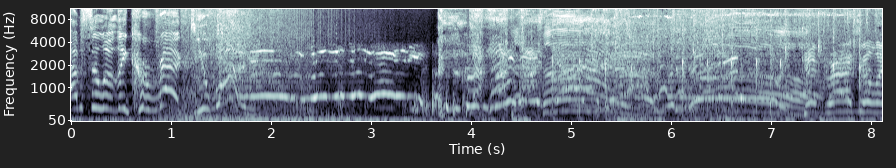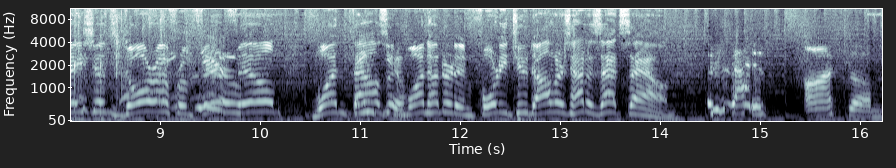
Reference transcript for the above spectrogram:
absolutely correct. You won. Congratulations, Dora from Fairfield. $1,142. How does that sound? That is awesome.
